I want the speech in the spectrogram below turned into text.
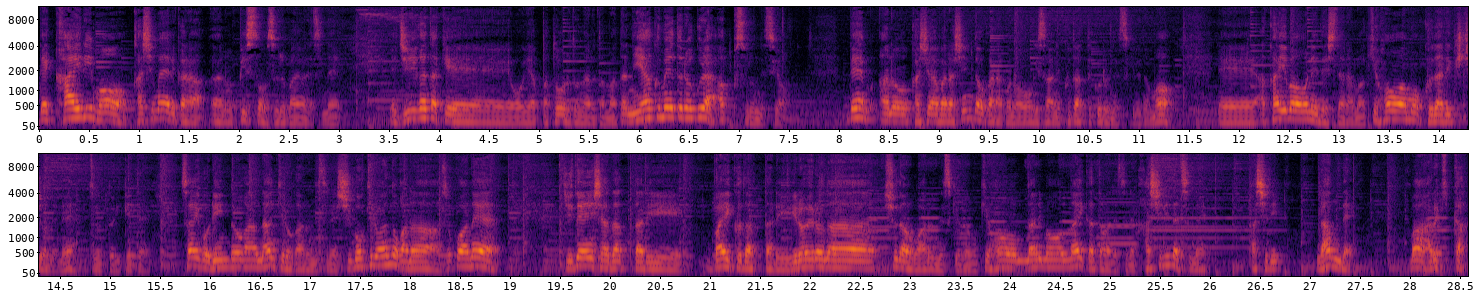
で帰りも鹿島槍からあのピストンする場合はですね G 型岳をやっぱ通るとなるとまた 200m ぐらいアップするんですよ。であの柏原新道からこの大木沢に下ってくるんですけれども、えー、赤岩尾根でしたら、まあ、基本はもう下り基調でねずっと行けて最後林道が何キロかあるんですね。4 5キロあるのかな。そこはね自転車だったりバイクだったりいろいろな手段はあるんですけども基本何もない方はですね走りですね。走り。ランで。まあ歩きか、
